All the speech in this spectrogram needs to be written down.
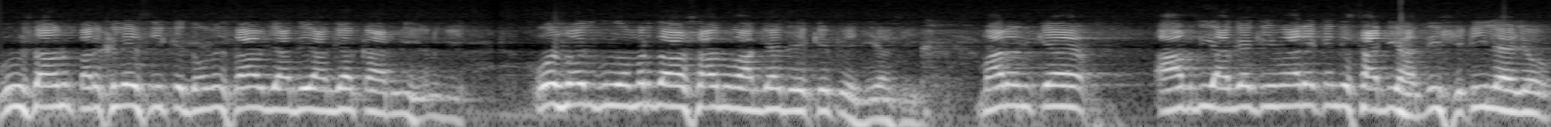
ਗੁਰੂ ਸਾਹਿਬ ਨੂੰ ਪਰਖ ਲਏ ਸੀ ਕਿ ਦੋਵੇਂ ਸਾਹਿਬਜ਼ਾਦੇ ਆਗਿਆਕਾਰ ਨਹੀਂ ਹੋਣਗੇ। ਉਸ ਵਕਤ ਗੁਰੂ ਅਮਰਦਾਸ ਸਾਹਿਬ ਨੂੰ ਆਗਿਆ ਦੇ ਕੇ ਭੇਜਿਆ ਸੀ। ਮਹਾਰਾਜ ਨੇ ਕਿਹਾ, ਆਪ ਦੀ ਆਗਿਆ ਕੀ ਮਾਰੇ? ਕਹਿੰਦੇ, ਸਾਡੀ ਹੱਥ ਛਿਟੀ ਲੈ ਜਾਓ।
